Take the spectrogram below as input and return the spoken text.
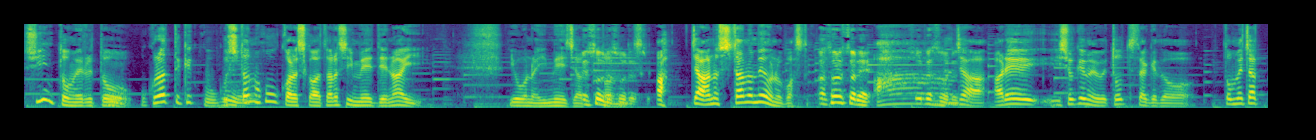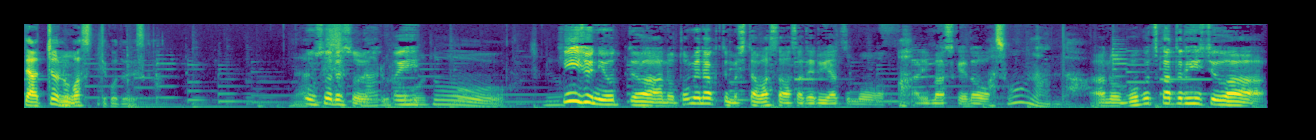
芯止めると、オクラって結構僕下の方からしか新しい芽出ないようなイメージあったんです。えそうですそうです。あじゃああの下の芽を伸ばす。とかあそれそれ。あそうですそうです。あじゃああれ一生懸命取ってたけど止めちゃってあっちを伸ばすってことですか、なうんそうですそうなるですほど。それは品種によってはあの止めなくても下わさわさ出るやつもあ。りますけどあそうなんだ。あの僕使ってる品種は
